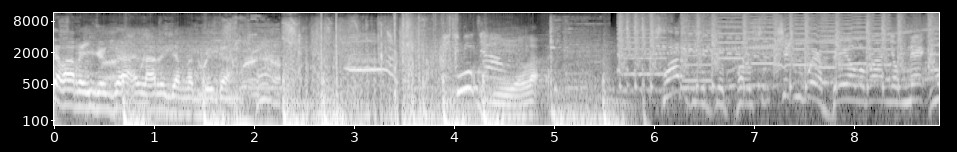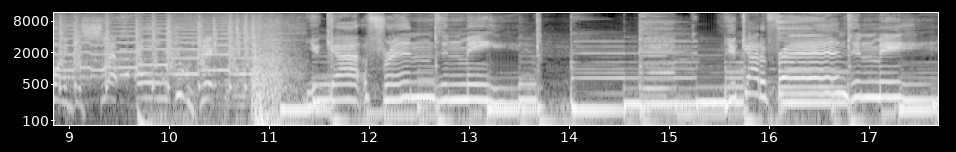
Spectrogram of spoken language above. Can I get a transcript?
Dia lari juga, lari jaman juga. Uh, gila. You got a friend in me. You got a friend in me.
